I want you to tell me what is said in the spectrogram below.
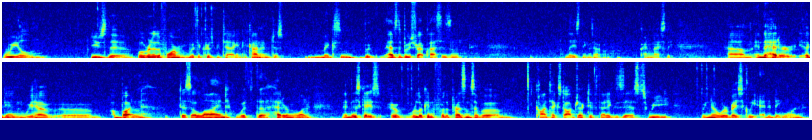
we'll use the we'll render the form with the crispy tag, and it kind of just makes some adds the bootstrap classes and lays things out kind of nicely. Um, in the header, again, we have uh, a button that's aligned with the header one. In this case, uh, we're looking for the presence of a context object. If that exists, we, we know we're basically editing one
